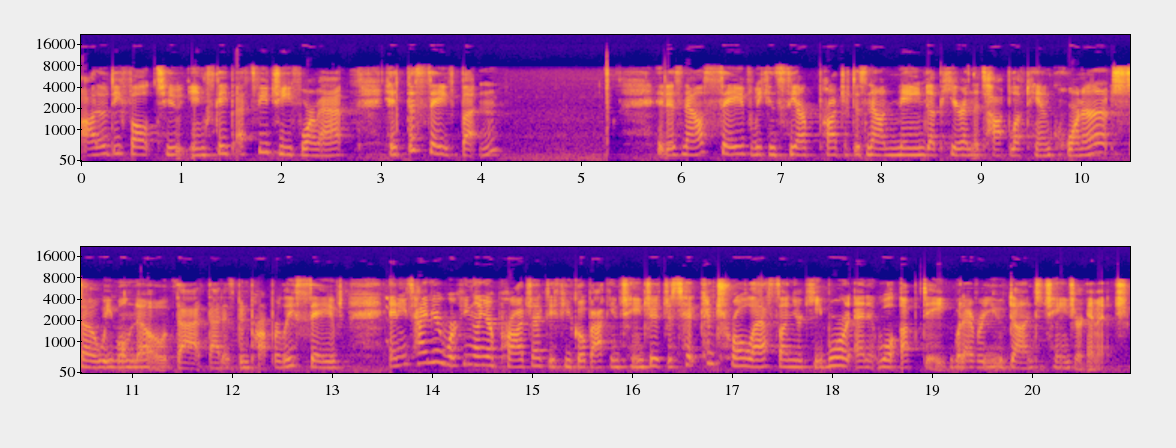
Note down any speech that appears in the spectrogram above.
auto default to Inkscape SVG format, format, hit the Save button. It is now saved. We can see our project is now named up here in the top left-hand corner, so we will know that that has been properly saved. Anytime you're working on your project, if you go back and change it, just hit Control S on your keyboard and it will update whatever you've done to change your image.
